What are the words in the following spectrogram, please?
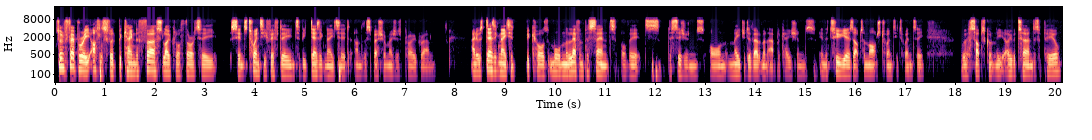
So in February, Uttlesford became the first local authority since 2015 to be designated under the Special Measures Programme. And it was designated because more than 11% of its decisions on major development applications in the two years up to March 2020 were subsequently overturned as appeal.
